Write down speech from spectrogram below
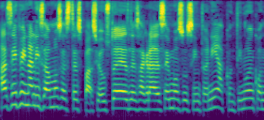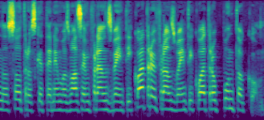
Así finalizamos este espacio. A ustedes les agradecemos su sintonía. Continúen con nosotros que tenemos más en France 24 y France24.com.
